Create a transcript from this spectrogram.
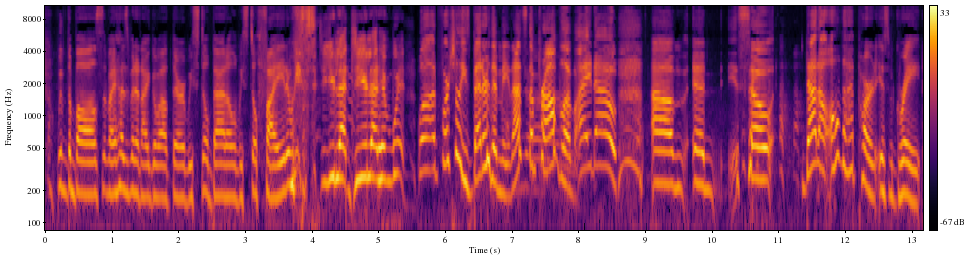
with the balls. My husband and I go out there. We still battle and we still fight. And we st- do you let Do you let him win? Well, unfortunately, he's better than me. That's the problem. I know. Um, and so that all that part is great.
